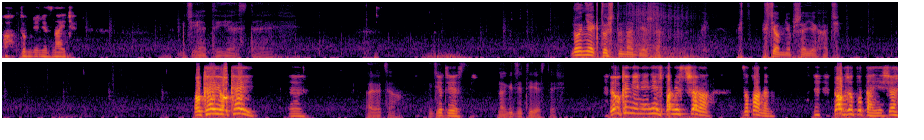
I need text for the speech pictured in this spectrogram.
O, to mnie nie znajdzie. Gdzie ty jesteś? No nie, ktoś tu nadjeżdża. Ch chciał mnie przejechać. Okej, okej. E, Ale co? Gdzie ty jesteś? No gdzie ty jesteś? E, Okej, nie, nie, nie, pan nie strzela. Za panem. E, Dobrze, poddaję się.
